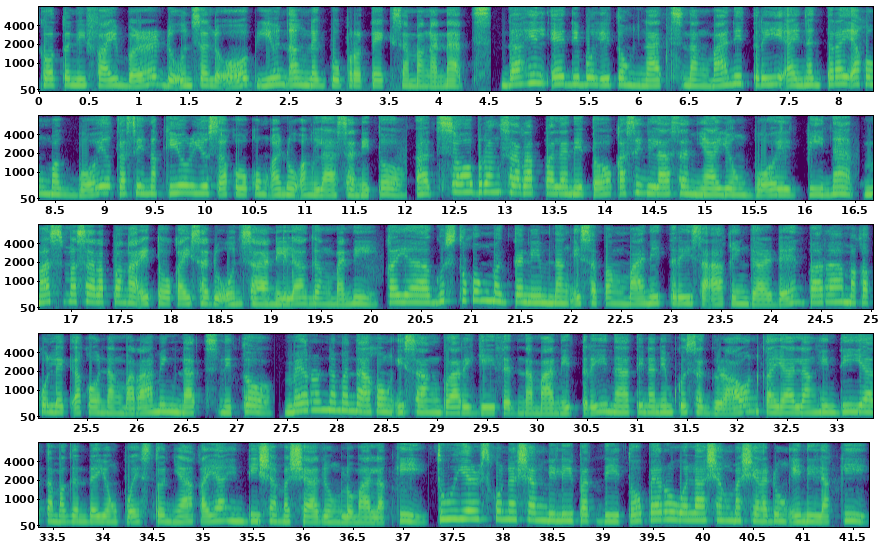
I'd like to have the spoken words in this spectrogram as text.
cottony fiber doon sa loob, yun ang nagpo-protect sa mga nuts. Dahil edible itong nuts ng money tree ay nagtry akong mag-boil kasi na-curious ako kung ano ang lasa nito. At sobrang sarap pala nito kasing lasa niya yung boiled peanut. Mas masarap pa nga ito kaysa doon sa nilagang mani. Kaya gusto kong magtanim ng isa pang money tree sa aking garden para makakolek ako ng maraming nuts nito. Meron naman na akong isang variegated na money tree na tinanim ko sa ground kaya lang hindi yata maganda yung pwesto niya kaya hindi siya masyadong lumalaki. 2 years ko na siyang nilipat dito pero wala siyang masyadong inilaki.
